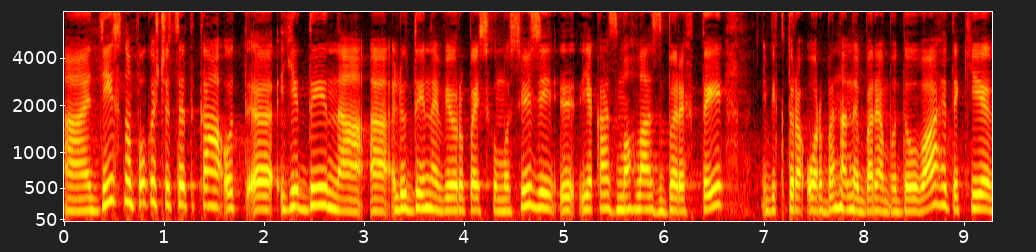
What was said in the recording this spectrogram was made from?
Е, Дійсно, поки що це така, от е, єдина людина в Європейському Союзі, яка змогла зберегти. Віктора Орбана не беремо до уваги такі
